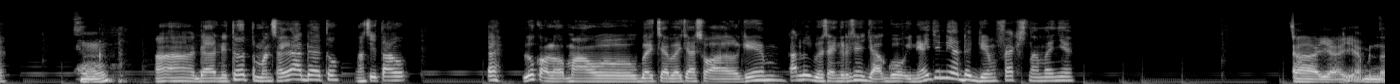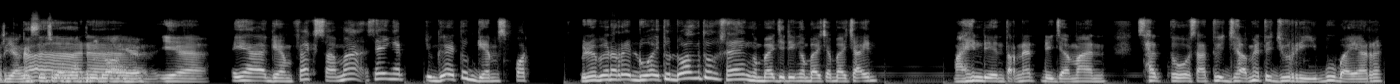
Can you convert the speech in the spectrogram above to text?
ya. Hmm. Ah, dan itu teman saya ada tuh ngasih tahu. Eh, lu kalau mau baca-baca soal game, kan lu bahasa Inggrisnya jago. Ini aja nih ada Game Facts namanya. Ah iya iya benar. Yang cuma Ah, ngopi doang ya. Iya, iya Game Facts sama saya ingat juga itu GameSpot. Bener-bener dua itu doang tuh saya ngebaca jadi ngebaca bacain. Main di internet di zaman satu satu jamnya tujuh ribu bayar.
